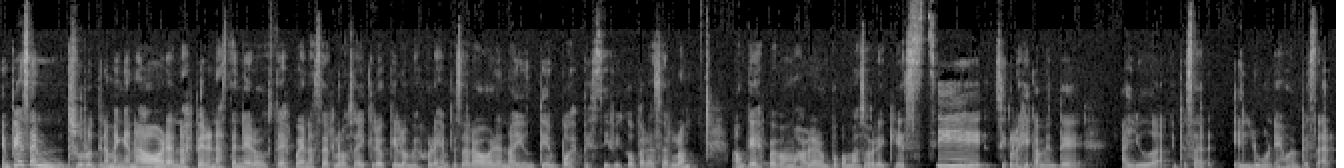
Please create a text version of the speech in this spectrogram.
Empiecen su rutina mañana ahora, no esperen hasta enero, ustedes pueden hacerlo, o sea, creo que lo mejor es empezar ahora, no hay un tiempo específico para hacerlo, aunque después vamos a hablar un poco más sobre que sí, psicológicamente ayuda a empezar el lunes o empezar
